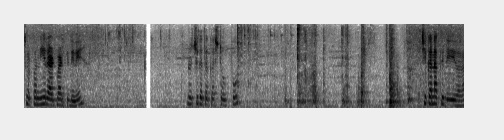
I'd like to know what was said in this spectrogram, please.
ಸ್ವಲ್ಪ ನೀರು ಆ್ಯಡ್ ಮಾಡ್ತಿದ್ದೀವಿ. ರುಚಿಗೆ ತಕ್ಕಷ್ಟು ಉಪ್ಪು. ಚಿಕನ್ ಹಾಕ್ತಿದ್ದೀವಿ ಇವಾಗ.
